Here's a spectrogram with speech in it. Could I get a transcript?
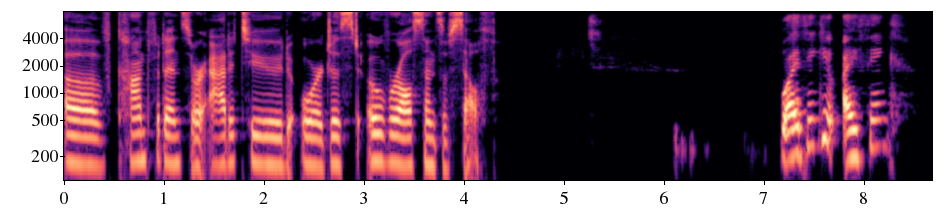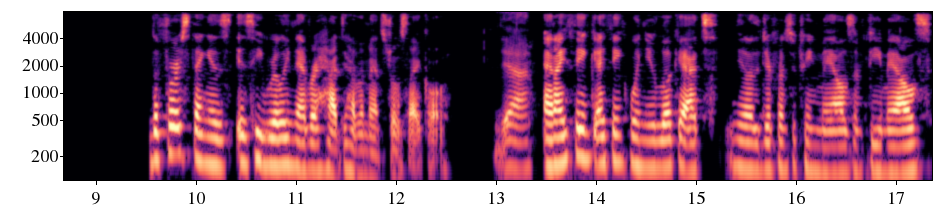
of confidence or attitude or just overall sense of self? Well, I think it, I think the first thing is is he really never had to have a menstrual cycle. Yeah. And I think I think when you look at you know the difference between males and females,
